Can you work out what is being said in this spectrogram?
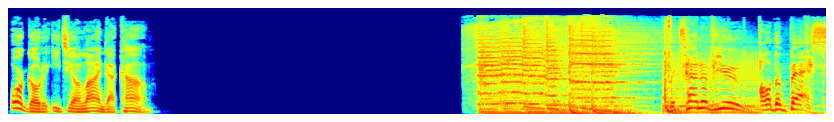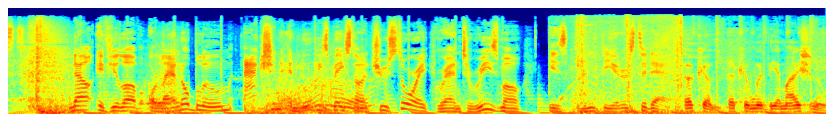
or go to etonline.com. The 10 of you are the best. Now, if you love Orlando Bloom, action, and movies based on a true story, Gran Turismo is in theaters today. Hook 'em, hook 'em with the emotional.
